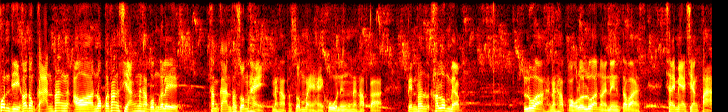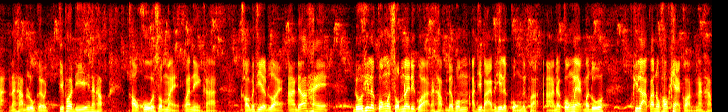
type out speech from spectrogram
คนที่เขาต้องการฟังเอานกไปฟังเสียงนะครับ ผมก็เลยทำการผสมให้นะครับ ผสมใหม่ให้คู่หนึงนะครับก็เป็นขล่มแบบรั่วนะครับออกรั่วๆหน่อยนึงแต่ว่าใช่แม่เสียงป่านะครับ ลูกเกิดที่พอดีนะครับ เขาคู่ผสมใหม่วันนี้ก็เขาเป็นที่เรียบร้อยอ่าเดี๋ยวให้ดูที่ละกงผสมเลยดีกว่านะครับเดี๋ยวผมอธิบายไปที่ละกงดีกว่าอ่าเดี๋ยวกงแรกมาดูพิราบกับนกเขาแขกก่อนนะครับ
